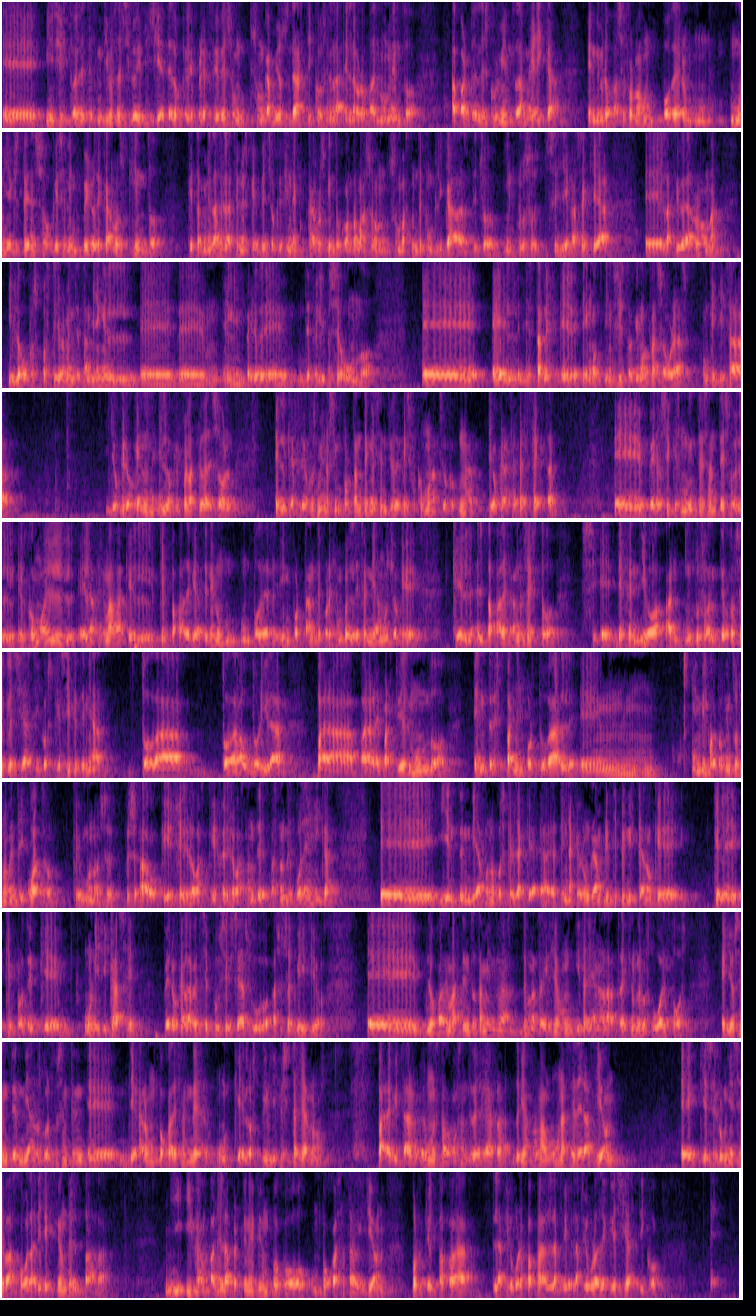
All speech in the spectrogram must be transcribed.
Eh, insisto, él es de principios del siglo XVII, lo que le precede son, son cambios drásticos en la, en la Europa del momento. Aparte del descubrimiento de América, en Europa se forma un poder muy extenso, que es el imperio de Carlos V, que también las relaciones que de hecho que tiene Carlos V con Roma son, son bastante complicadas, de hecho incluso se llega a saquear eh, la ciudad de Roma y luego pues posteriormente también el, eh, de, el imperio de, de Felipe II. Eh, él establece, en, insisto que en otras obras, aunque quizá yo creo que en, lo que fue la Ciudad del Sol el reflejo es menos importante en el sentido de que es como una, teocracia perfecta, eh, pero sí que es muy interesante eso, el, cómo él, afirmaba que el, Papa debía tener un, poder importante. Por ejemplo, él defendía mucho que, el, Papa Alejandro VI eh, defendió an, incluso ante otros eclesiásticos que sí que tenía toda, toda la autoridad para, para repartir el mundo entre España y Portugal en, en 1494, que bueno, es algo que generó, que generó bastante, bastante polémica. Eh, y entendía bueno pues que había que tenía que haber un gran principio cristiano que que, que, unificase pero que a la vez se pusiese a su, a su servicio eh, luego además dentro también de una, de una, tradición italiana la tradición de los güelfos ellos entendían, los golfos eh, llegaron un poco a defender que los príncipes italianos, para evitar un estado constante de guerra, debían formar una federación eh, que se reuniese bajo la dirección del Papa. Y, Campanella pertenece un poco, un poco a esa tradición, porque el Papa, la figura papal, la, figura del eclesiástico,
